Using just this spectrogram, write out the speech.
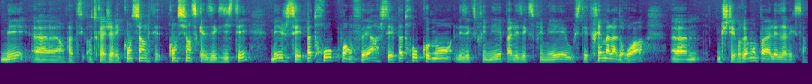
mais euh, enfin, en tout cas j'avais conscience, conscience qu'elles existaient, mais je ne savais pas trop quoi en faire, je ne savais pas trop comment les exprimer, pas les exprimer, ou c'était très maladroit, euh, donc j'étais vraiment pas à l'aise avec ça.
